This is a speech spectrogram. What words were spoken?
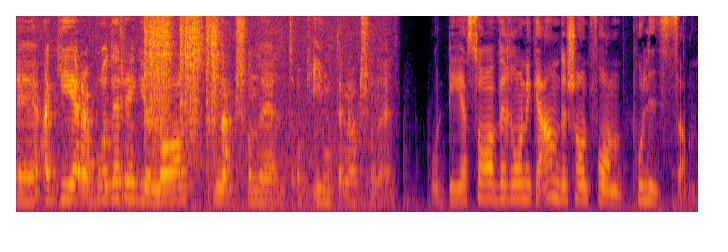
eh, agerar både regionalt, nationellt och internationellt. Och det sa Veronica Andersson från polisen.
